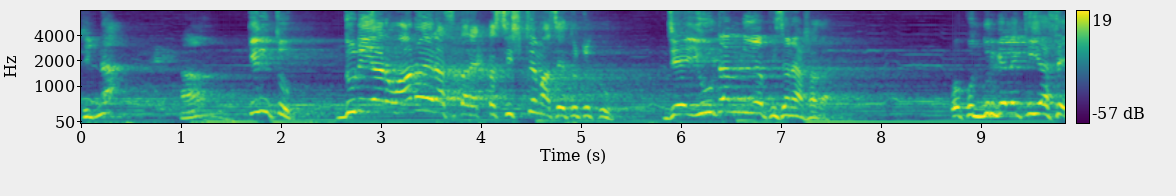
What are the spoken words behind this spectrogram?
ঠিক না? হ্যাঁ? কিন্তু দুনিয়ার ওয়ান ওয়ে রাস্তার একটা সিস্টেম আছে এতটুকু। যে ইউটার্ন নিয়ে পিছনে আসা যায়। ও কুদ্দুর গেলে কি আছে?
